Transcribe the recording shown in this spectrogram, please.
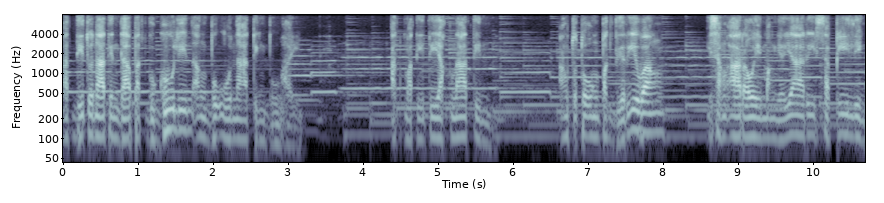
At dito natin dapat gugulin ang buo nating buhay. At matitiyak natin ang totoong pagdiriwang isang araw ay mangyayari sa piling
